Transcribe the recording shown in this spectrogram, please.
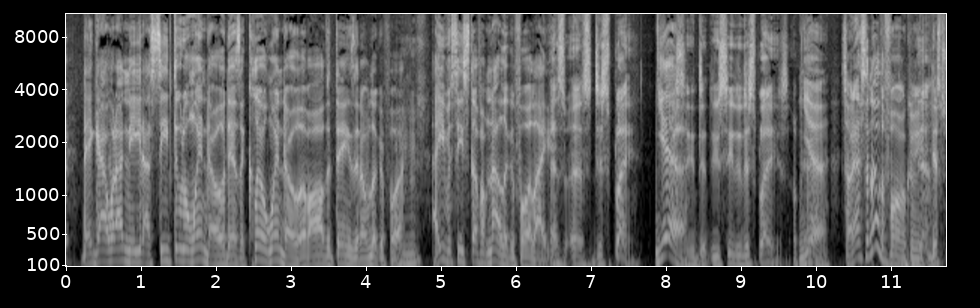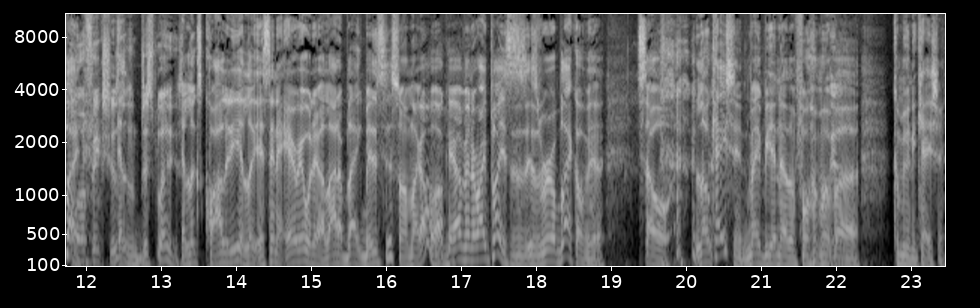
they got what I need. I see through the window. There's a clear window of all the things that I'm looking for. Mm-hmm. I even see stuff I'm not looking for, like, As, as display. yeah. See, you see the displays. Okay. Yeah. So that's another form of community Yeah. display. Store fixtures It- and displays. It looks quality. It look, it's in an area where there are a lot of black businesses. So I'm like, oh, okay, I'm in the right place. It's, it's real black over here. So location may be another form of uh, communication.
